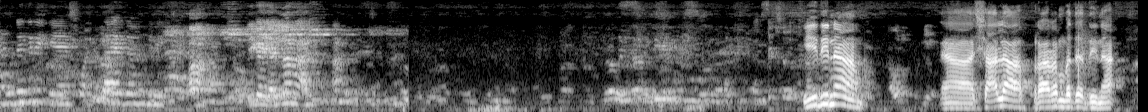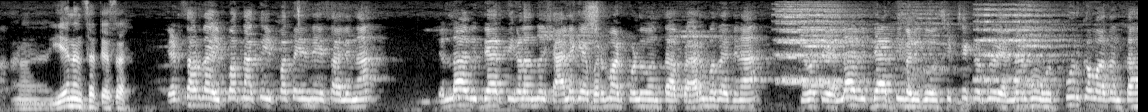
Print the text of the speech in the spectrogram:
ಹುಡುಗರಿಗೆ ಕೊಡ್ತಾ ಇದ್ರಿ ಈಗ ಎಲ್ಲರ ಈ ದಿನ ಶಾಲಾ ಪ್ರಾರಂಭದ ದಿನ ಏನನ್ಸತ್ತೆ ಸರ್? ಎರಡು ಸಾವಿರದ ಇಪ್ಪತ್ನಾಲ್ಕು ಇಪ್ಪತ್ತೈದನೇ ಸಾಲಿನ ಎಲ್ಲ ವಿದ್ಯಾರ್ಥಿಗಳನ್ನು ಶಾಲೆಗೆ ಬರಮಾಡಿಕೊಳ್ಳುವಂಥ ಪ್ರಾರಂಭದ ದಿನ. ಇವತ್ತು ಎಲ್ಲ ವಿದ್ಯಾರ್ಥಿಗಳಿಗೂ ಶಿಕ್ಷಕರಿಗೂ ಎಲ್ಲರಿಗೂ ಉತ್ಪೂರ್ವಕವಾದಂತಹ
